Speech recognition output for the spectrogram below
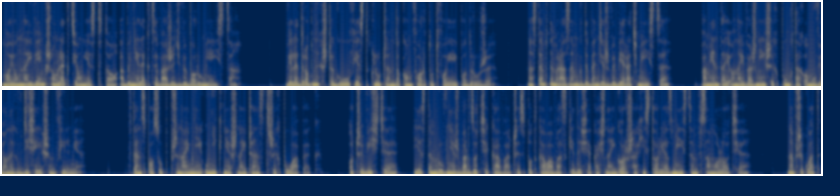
moją największą lekcją jest to, aby nie lekceważyć wyboru miejsca. Wiele drobnych szczegółów jest kluczem do komfortu Twojej podróży. Następnym razem, gdy będziesz wybierać miejsce, pamiętaj o najważniejszych punktach omówionych w dzisiejszym filmie. W ten sposób przynajmniej unikniesz najczęstszych pułapek. Oczywiście jestem również bardzo ciekawa, czy spotkała Was kiedyś jakaś najgorsza historia z miejscem w samolocie. Na przykład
